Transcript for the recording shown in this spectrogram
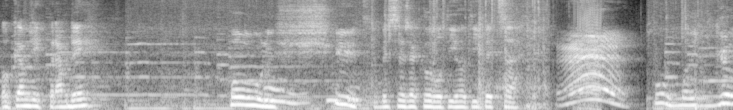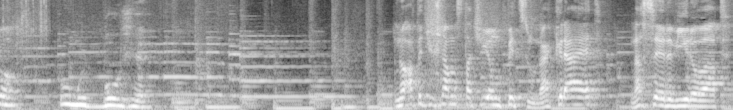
Okamžik pravdy. Holy shit, to by si řekl o téhle pice. Oh my god, oh můj bože. No a teď už nám stačí jen pizzu nakrájet, naservírovat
